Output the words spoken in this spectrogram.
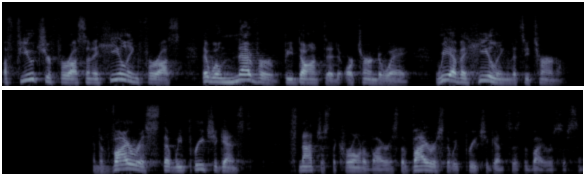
a future for us and a healing for us that will never be daunted or turned away. We have a healing that's eternal. And the virus that we preach against it's not just the coronavirus. The virus that we preach against is the virus of sin.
